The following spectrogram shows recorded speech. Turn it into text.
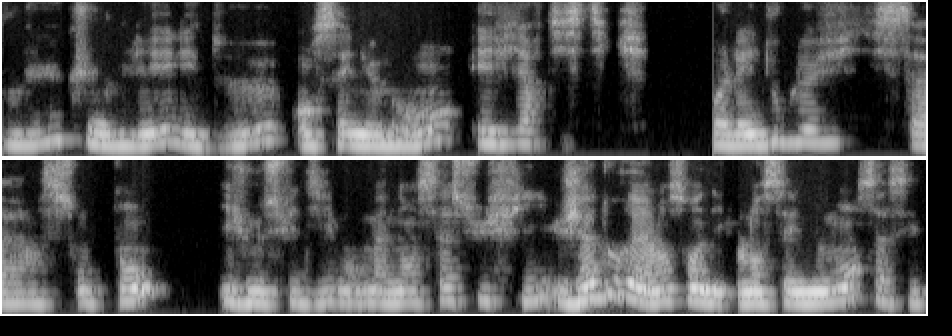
voulu cumuler les deux, enseignement et vie artistique. Voilà, les doubles vies, ça a son temps. Et je me suis dit, bon, maintenant, ça suffit. J'adorais l'enseignement, ça, c'est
